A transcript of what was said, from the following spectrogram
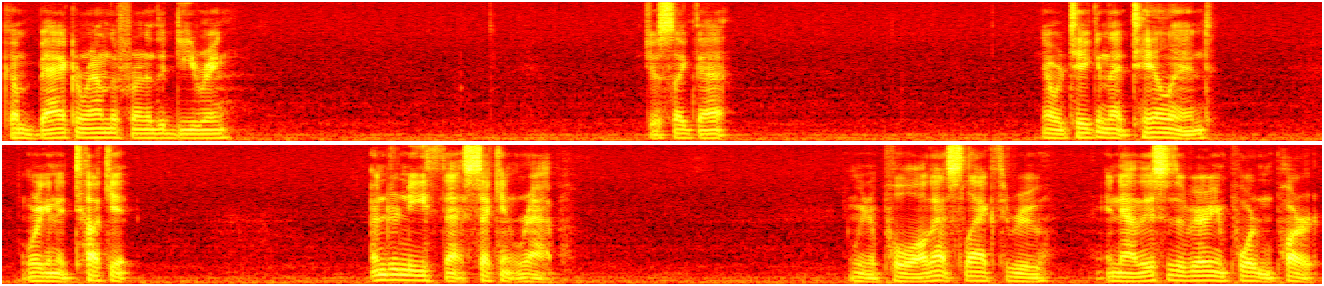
come back around the front of the D-ring, just like that. Now we're taking that tail end, we're going to tuck it underneath that second wrap. We're going to pull all that slack through. And now this is a very important part.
